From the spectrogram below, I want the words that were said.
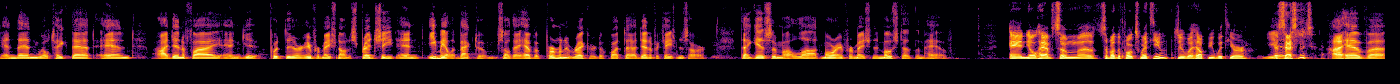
and then we'll take that and identify and get put their information on a spreadsheet and email it back to them so they have a permanent record of what the identifications are. That gives them a lot more information than most of them have. And you'll have some uh, some other folks with you to uh, help you with your yes, assessment. I have uh,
